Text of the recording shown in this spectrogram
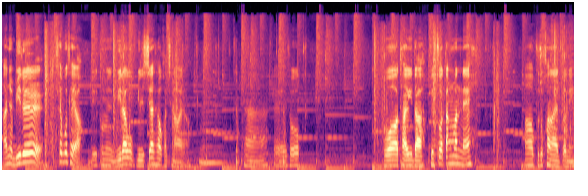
아니요 밀을 캐보세요. 밀 그러면 밀하고 밀씨앗하고 같이 나와요. 음, 자 계속 와 다행이다. 개수가 딱 맞네. 아 부족하나 했더니.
